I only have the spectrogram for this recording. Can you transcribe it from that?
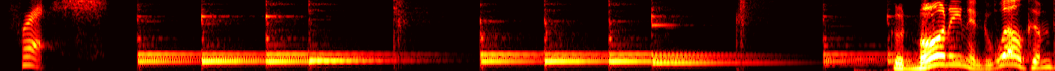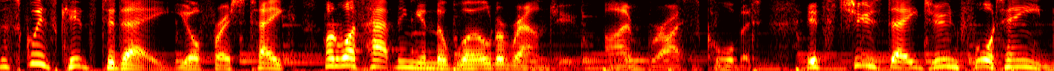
fresh. Good morning and welcome to Squiz Kids Today, your fresh take on what's happening in the world around you. I'm Bryce Corbett. It's Tuesday, June 14.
